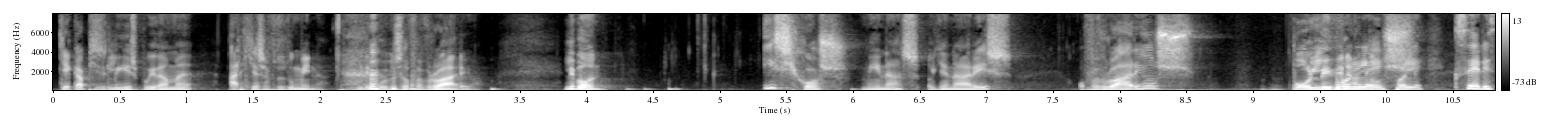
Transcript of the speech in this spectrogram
Και κάποιες λίγες που είδαμε αρχέ αυτού του μήνα. Γιατί έχω πει στο Φεβρουάριο. Λοιπόν, ήσυχος μήνας ο Γενάρης. Ο Φεβρουάριος πολύ δυνατός. Πολύ, πολύ. Ξέρεις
